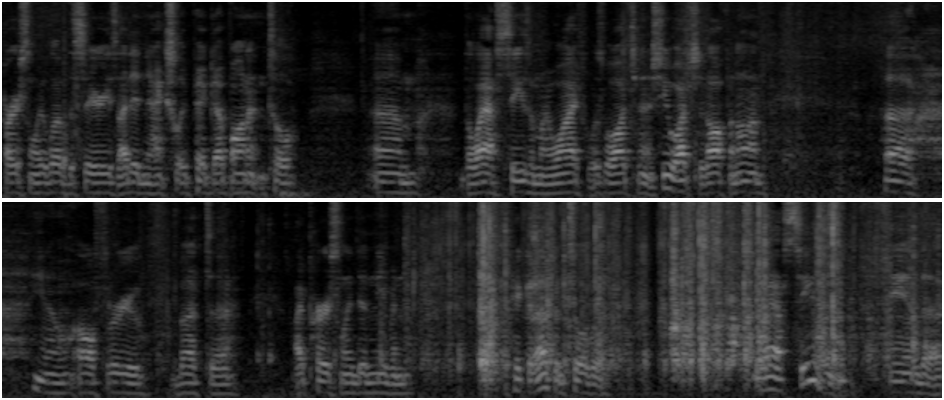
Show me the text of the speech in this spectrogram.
personally love the series. I didn't actually pick up on it until um, the last season. My wife was watching it. She watched it off and on. Uh, you know, all through, but uh, I personally didn't even pick it up until the last season, and uh,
